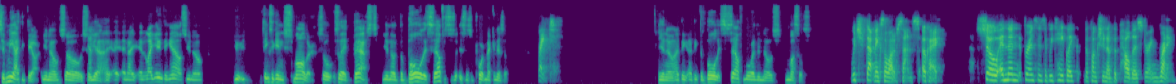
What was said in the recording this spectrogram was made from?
to me, I think they are, you know. So, so yeah, I, I, and I and like anything else, you know, you things are getting smaller. So, so at best, you know, the bowl itself is, is a support mechanism. Right. You know, I think I think the bowl itself more than those muscles. Which that makes a lot of sense. Okay. So, and then for instance, if we take like the function of the pelvis during running,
